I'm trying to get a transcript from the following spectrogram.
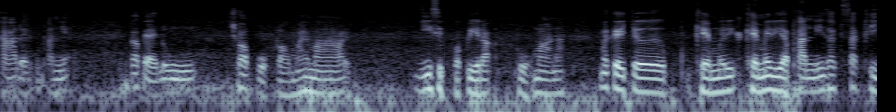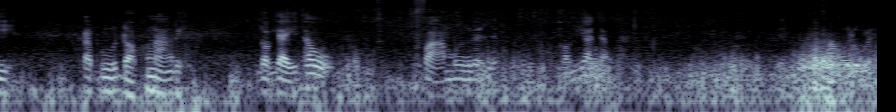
ค้าเลยพันนี้ตั้งแต่ลุงชอบปลูกดอกไม้มา 20 กว่าปีแล้วปลูกมานะไม่เคยเจอเคมเมริเคมเรียพันนี้สักสักทีครับดูดอกข้างนางดิดอกใหญ่เท่าฝ่ามือเลย ขออนุญาตจับเนี่ยเอาฝ่ามือลงเลย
